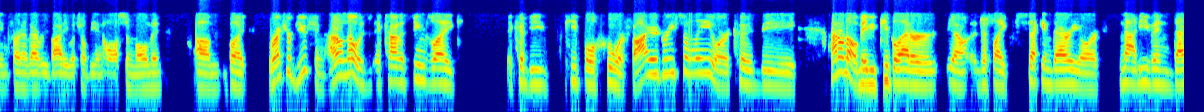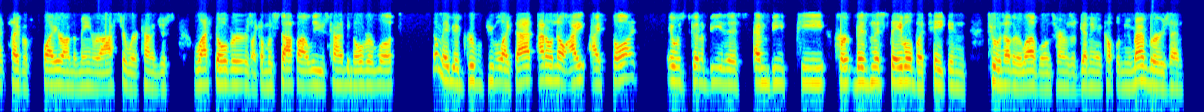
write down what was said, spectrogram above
in front of everybody, which will be an awesome moment. Um, but retribution, I don't know. It, it kind of seems like it could be people who were fired recently, or it could be, I don't know, maybe people that are, you know, just like secondary or not even that type of player on the main roster, where kind of just leftovers, like a Mustafa Ali who's kind of been overlooked. Know, maybe a group of people like that. I don't know. I, I thought it was going to be this MVP hurt business stable, but taken to another level in terms of getting a couple new members and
